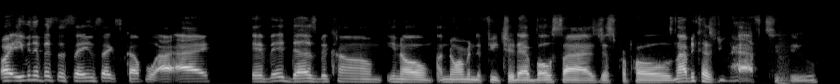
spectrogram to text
or even if it's the same sex couple, I, I if it does become you know a norm in the future that both sides just propose, not because you have to,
